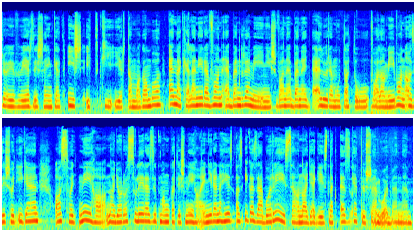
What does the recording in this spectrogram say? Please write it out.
mérőjövő érzéseinket is itt kiírtam magamból, ennek ellenére van ebben remény is, van ebben egy előremutató valami, van az is, hogy igen, az, hogy néha nagyon rosszul érezzük magunkat, és néha ennyire nehéz, az igazából része a nagy egésznek. Ez kettősen volt bennem.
